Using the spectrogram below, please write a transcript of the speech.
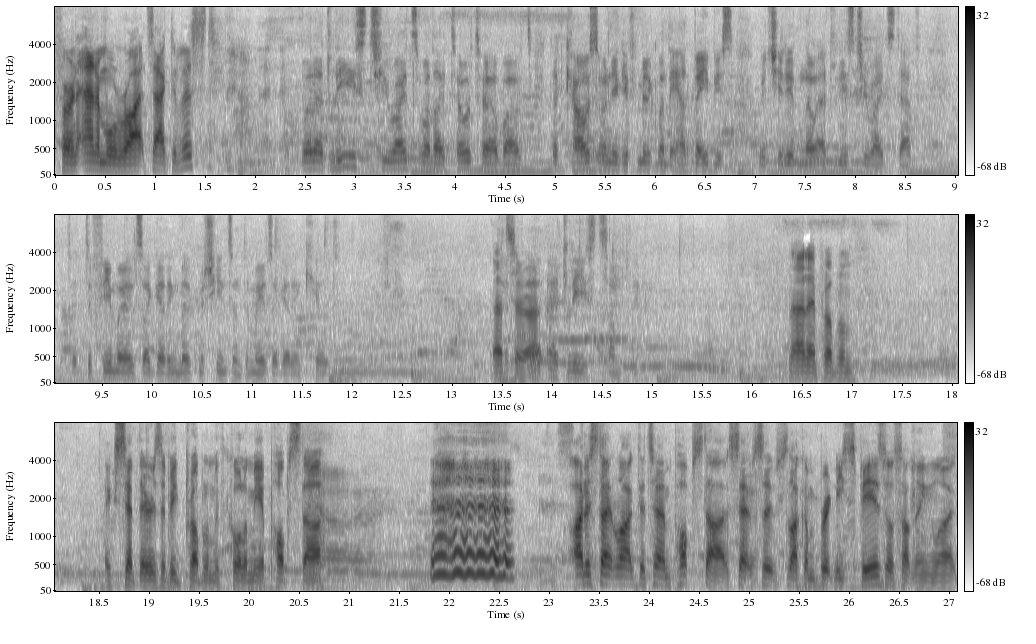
for an animal rights activist. But at least she writes what I told her about that cows only give milk when they had babies, which she didn't know. At least she writes that. That the females are getting milk machines and the males are getting killed. That's all right. At least something. No, no problem. Except there is a big problem with calling me a pop star. Uh, I just don't like the term pop star. Except it's like I'm Britney Spears or something. Like,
